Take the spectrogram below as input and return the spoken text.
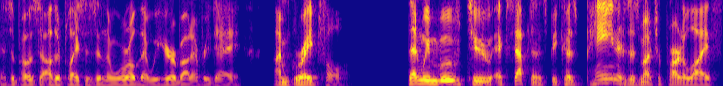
as opposed to other places in the world that we hear about every day. I'm grateful. Then we move to acceptance because pain is as much a part of life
